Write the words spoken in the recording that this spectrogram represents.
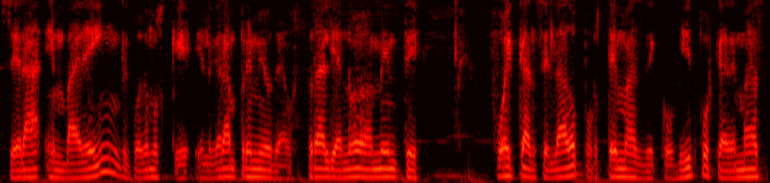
será en Bahrein. Recordemos que el Gran Premio de Australia nuevamente fue cancelado por temas de COVID, porque además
